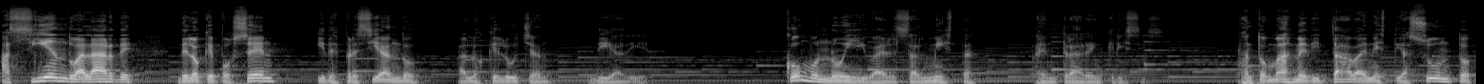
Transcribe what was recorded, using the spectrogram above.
haciendo alarde de lo que poseen y despreciando a los que luchan día a día. ¿Cómo no iba el salmista a entrar en crisis? Cuanto más meditaba en este asunto,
